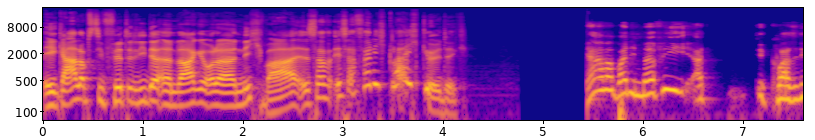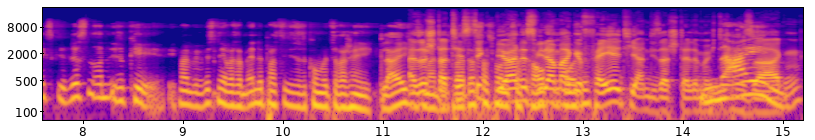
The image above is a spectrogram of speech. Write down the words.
Egal, ob es die vierte Niederlage oder nicht war, ist er, ist er völlig gleichgültig. Ja, aber Buddy Murphy hat quasi nichts gerissen und ist okay. Ich meine, wir wissen ja, was am Ende passiert ist, das kommen wir jetzt wahrscheinlich gleich. Also ich das das, Statistik was man Björn ist wieder mal wollte. gefailt hier an dieser Stelle, möchte Nein! ich sagen.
